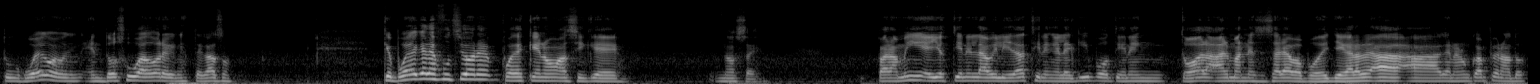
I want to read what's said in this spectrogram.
tu juego en, en dos jugadores en este caso. Que puede que le funcione, puede que no, así que no sé. Para mí ellos tienen la habilidad, tienen el equipo, tienen todas las armas necesarias para poder llegar a, ganar un campeonato.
